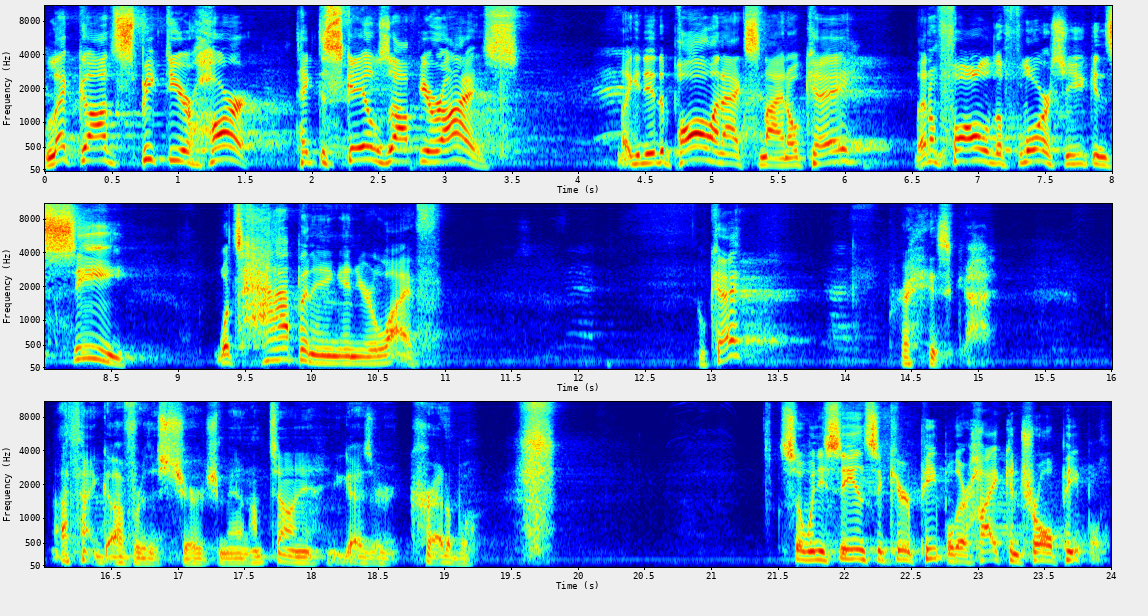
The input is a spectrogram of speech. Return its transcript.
Let God speak to your heart. Take the scales off your eyes, like he did to Paul in Acts 9, okay? Let them fall to the floor so you can see what's happening in your life. Okay? Praise God. I thank God for this church, man. I'm telling you, you guys are incredible. So when you see insecure people, they're high control people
